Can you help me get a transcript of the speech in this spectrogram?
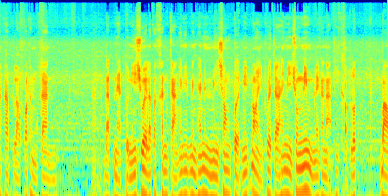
นะครับ เราก็ทำการดัดแหนบตัวนี้ช่วยแล้วก็ขั้นกลางให้นิดนึงให้มันมีช่องเปิดนิดหน่อย เพื่อจะให้มีช่วงนิ่มในขณะที่ขับรถเบา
